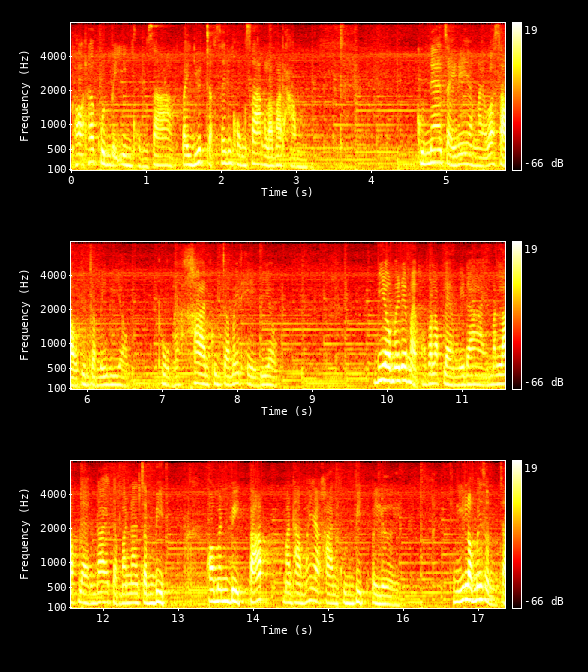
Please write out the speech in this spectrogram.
เพราะถ้าคุณไปอิงโครงสร้าง ไปยึดจากเส้นโครงสร้างแล้วมาทำคุณแน่ใจได้ยังไงว่าเสาคุณจะไม่เบี้ยว ถูกไหมคานคุณจะไม่เทเบี้ยว เบี้ยวไม่ได้หมายความว่ารับแรงไม่ได้ มันรับแรงได้แต่มันอาจจะบิด พอมันบิดปั๊บ มันทำให้อาคารคุณบิดไปเลย ทีนี้เราไม่สนใจ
